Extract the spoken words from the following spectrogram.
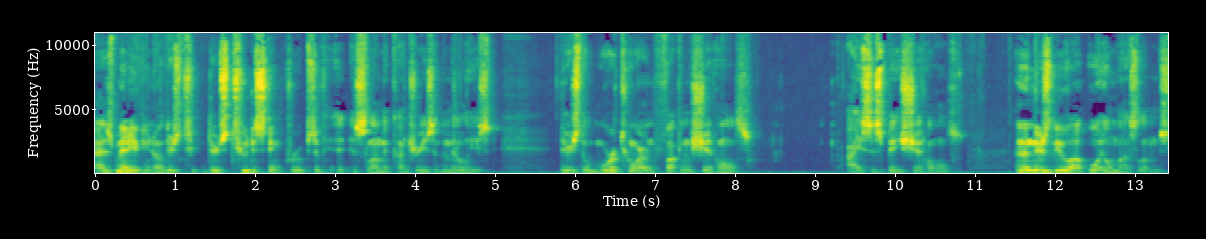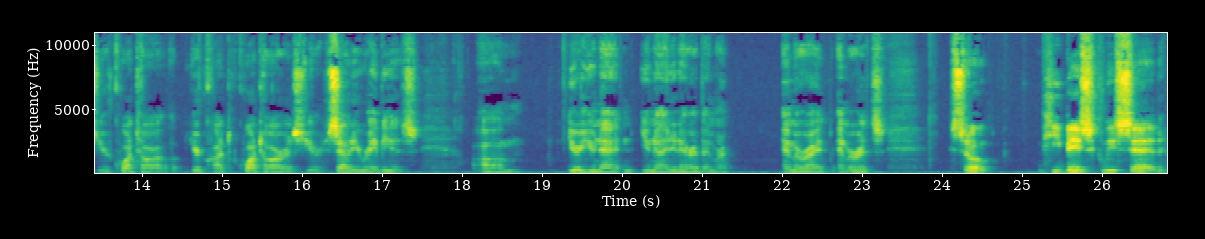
as many of you know, there's two, there's two distinct groups of Islamic countries in the Middle East. There's the war torn fucking shitholes, ISIS based shitholes, and then there's the uh, oil Muslims, your Qatar, your Qatars, your Saudi Arabias, um, your United United Arab Emirates Emirate, Emirates. So he basically said,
